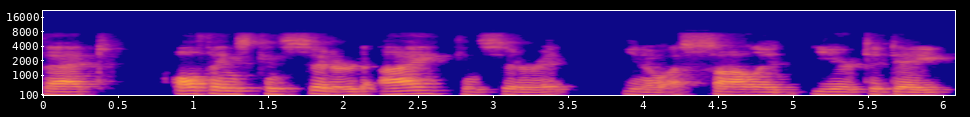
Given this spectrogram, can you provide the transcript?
that all things considered, I consider it, you know, a solid year to date.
